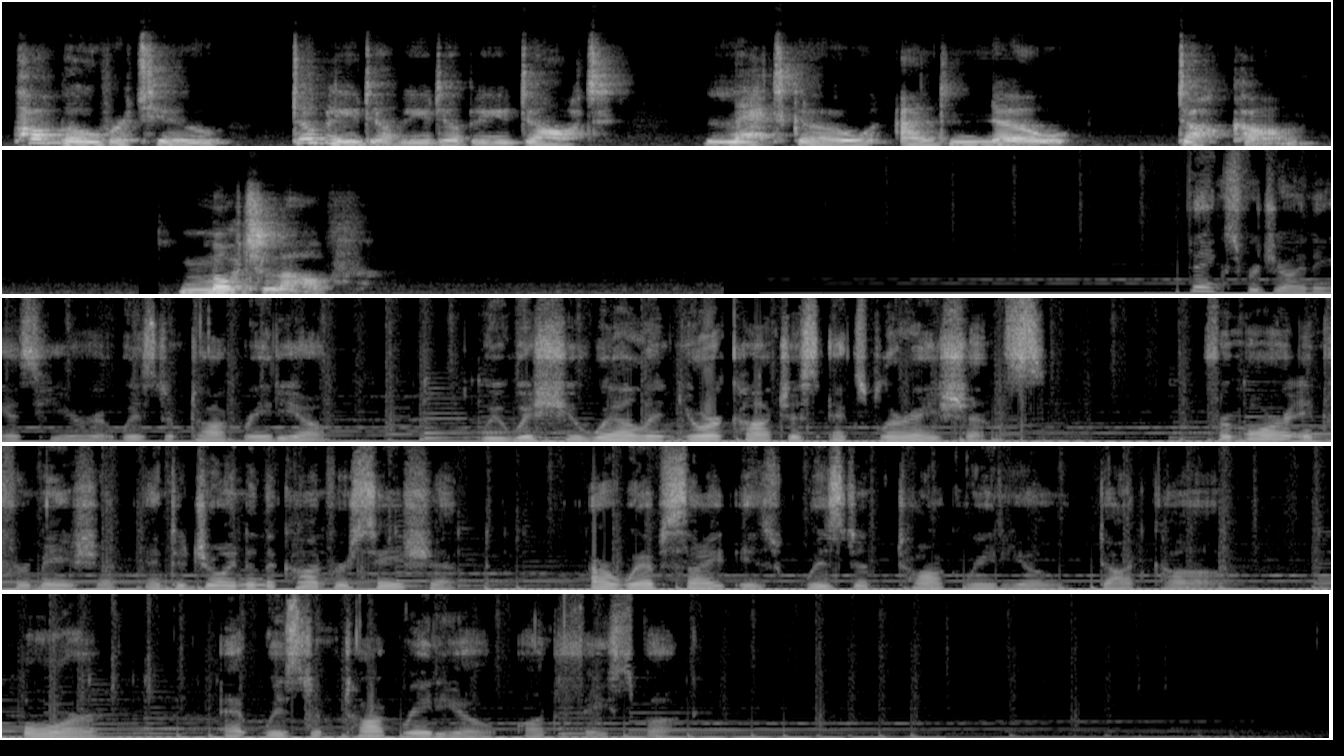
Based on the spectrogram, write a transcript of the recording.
pop over to www.letgoandknow.com. Much love. Thanks for joining us here at Wisdom Talk Radio. We wish you well in your conscious explorations. For more information and to join in the conversation, our website is wisdomtalkradio.com or at Wisdom Talk Radio on Facebook.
